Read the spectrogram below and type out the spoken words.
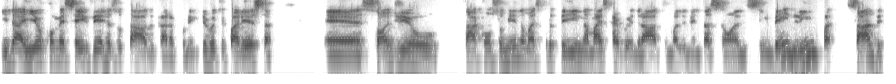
E daí eu comecei a ver resultado, cara. Por incrível que pareça, é, só de eu estar tá consumindo mais proteína, mais carboidrato, uma alimentação assim bem limpa, sabe?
